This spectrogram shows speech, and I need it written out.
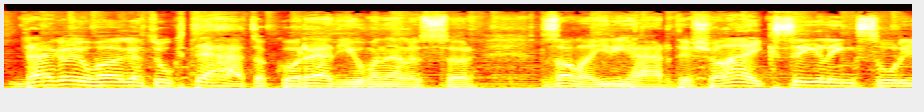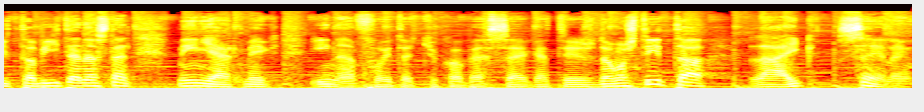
Drága jó hallgatók, tehát akkor rádióban először Zalai Rihárd és a Like Sailing szól itt a beaten, aztán mindjárt még innen folytatjuk a beszélgetést. De most itt a Like Sailing.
